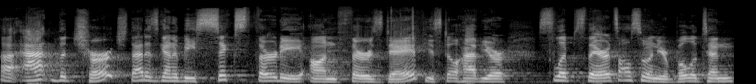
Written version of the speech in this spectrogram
uh, at the church. That is going to be 6:30 on Thursday. If you still have your slips there, it's also in your bulletin.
